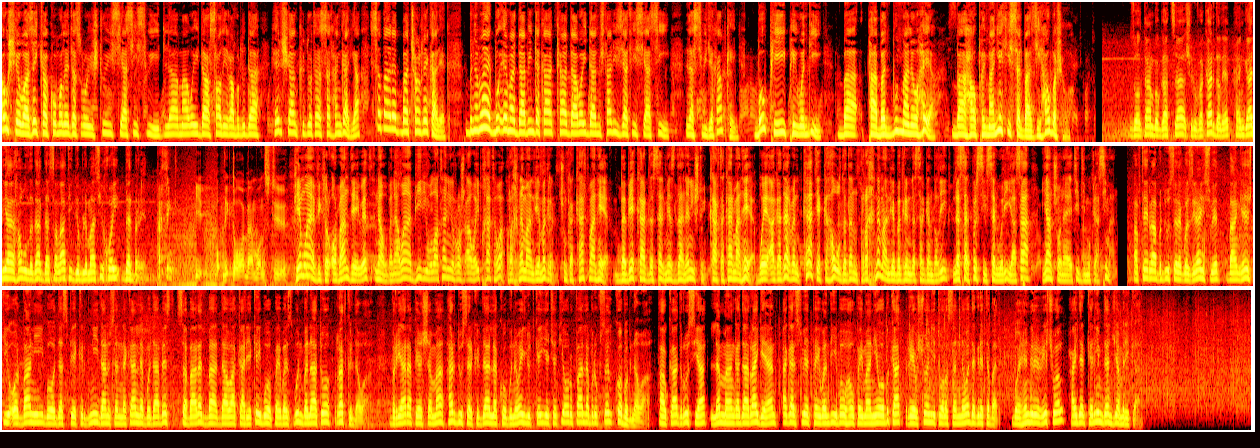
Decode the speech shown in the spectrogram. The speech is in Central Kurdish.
ئەو شێوازەی کە کۆمەڵێ دەستڕۆیشتووی سیاسی سوید لە ماوەی دا ساڵی ڕابردوودا هێرشیان کردووەتە سەر هەنگاریا سەبارەت بە چەند ڕێکارێک، بنەمایەک بۆ ئێمە دابین دەکات کە داوای دانوستانی زیاتری سیاسی لە سویدییەکان بکەین، بەو پێیەی پەیوەندی بە پابەندبوونمانەوە هەیە بە هاوپەیمانییەکی سەربازی هاوبەشەوە. زۆڵتان بۆگاتسا شروڤەکار دەڵێت، هەنگاریا هەوڵ دەدات دەسەڵاتی دیبلۆماسی خۆی دەربڕێت. پێم وایە ڤیکتۆر ئۆربان دەیەوێت ناوبەناوە بیری وڵاتانی ڕۆژئاوایی بخاتەوە، ڕەخنەمان لێ مەگرن، چونکە کارتمان هەیە، بەبێ کارت لەسەر مێز دانەنیشتووین، کارتەکانمان هەیە، بۆیە ئاگادار بن کاتێک کە هەوڵ دەدەن ڕەخنەمان لێ بگرن لەسەر گەندەڵی، لەسەر پرسی سەروەری یاسا، یان چۆنایەتی دیموکراسیمان. هەفتەی رابردوو سەرەکوەزیرانی سوێد بانگهێشتی ئۆربانی بۆ دەستپێکردنی دانوسەندنەکان لە بۆدابست سەبارەت بە داواکارییەکەی بۆ پەیوەستبوون بە ناتۆ رەتکردەوە. بڕیارە پێنجشەممە هەردوو سەرکردە لە کۆبوونەوەی لوتکەی یەکێتی ئەوروپا لە بروکسل کۆببنەوە. هاوکات روسیا لەم مانگەدا رایگەیاند، ئەگەر سوێد پەیوەندی بەو هەوپەیمانییەوە بکات، رێوشوێنی تۆڵەسەندنەوە دەگرێتەبەر. بۆ هێنری ریچوەل، حەیدەر کەریم دەنگی ئەمریکا.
